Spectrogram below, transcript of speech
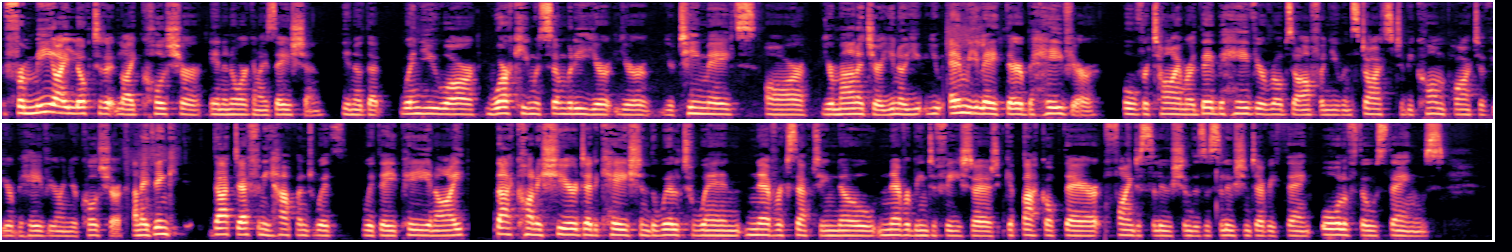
for me, I looked at it like culture in an organization. You know, that when you are working with somebody, your, your, your teammates or your manager, you know, you, you emulate their behavior over time or their behavior rubs off on you and starts to become part of your behavior and your culture. And I think that definitely happened with, with AP and I. That kind of sheer dedication, the will to win, never accepting no, never being defeated, get back up there, find a solution. There's a solution to everything. All of those things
